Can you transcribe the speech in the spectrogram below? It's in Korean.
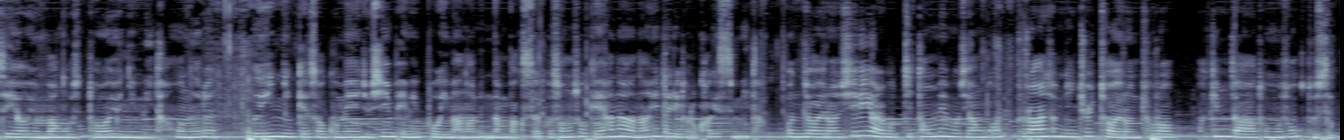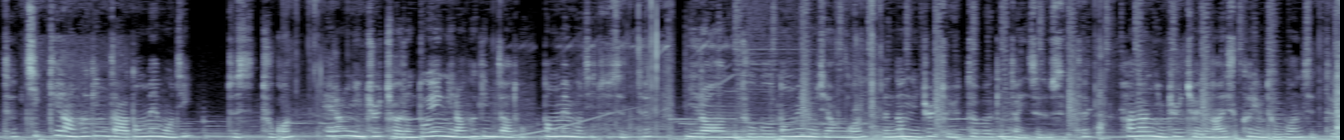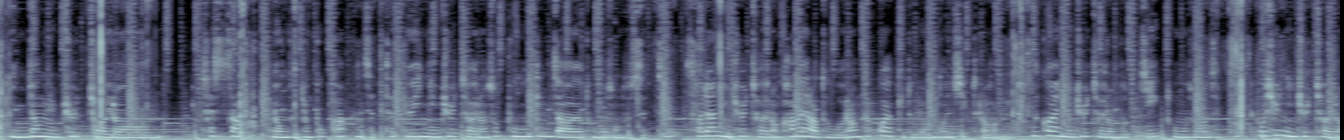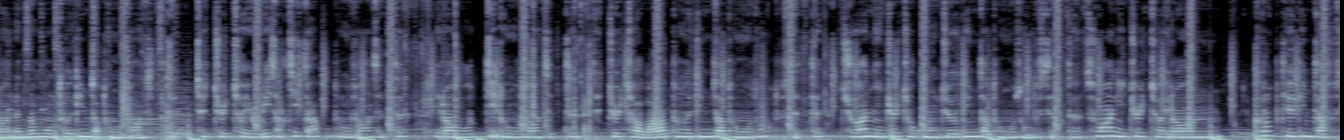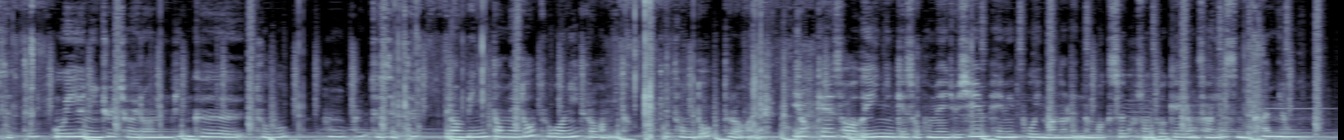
안녕하세요. 연방호스터 윤입니다. 오늘은 의인님께서 구매해주신 베미포 2만원 랜덤박스 구성 소개 하나하나 해드리도록 하겠습니다. 먼저 이런 시리얼 모찌 떡메모지 한 권, 브라운 샴린 출처 이런 졸업 흑임자 동호송 두 세트, 치키랑 흑임자 떡메모지 두 권, 해랑님 출처 이런 또잉이랑 흑임자 도, 떡메모지 두 세트, 이런 두부 떡메모지 한 권, 랜덤님 출처 유튜브 흑임자 인쇄 두 세트, 하나님 출처 이런 아이스크림 두부 한 세트, 인정님 출처 이런 새싹 영수증 포카 한 세트, 유이님 출처 이런 소풍 흑임자 동영상 두 세트, 서량님 출처 이런 카메라 두부랑 타코야키 두부 한 권씩 들어갑니다. 핑카이님 출처 이런 모찌 동영상 한 세트, 포실님 출처 이런 랜덤 봉투 흑임자 동영상 한 세트, 제 출처 요리사 치자 동영상 한 세트, 이런 모찌 동영상 한 세트, 제 출처 마라톤 흑임자 동영상 두 세트, 주한님 출처 공주 흑임자 동영상 두 세트, 수환이 출처 이런 크롭티 흑임자 두 세트, 오이윤님 출처 이런 핑크 두부 한, 한- 두 세트 이런 미니 떡메도 두 권이 들어갑니다. 개텀도 들어가요. 이렇게 해서 의인님께서 구매해주신 베미포 2만원 랜덤박스 구성 소개 영상이었습니다. 안녕.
